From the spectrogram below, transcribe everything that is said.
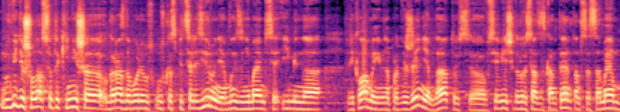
Ну, видишь, у нас все-таки ниша гораздо более узкоспециализированная. Мы занимаемся именно рекламой, именно продвижением, да, то есть э, все вещи, которые связаны с контентом, с SMM,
